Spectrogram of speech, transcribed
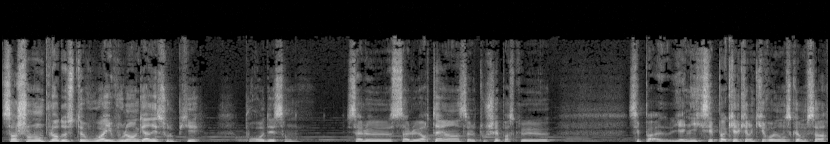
sachant l'ampleur de cette voie, il voulait en garder sous le pied pour redescendre. Ça le, heurtait, hein, ça le touchait parce que c'est pas Yannick, c'est pas quelqu'un qui renonce comme ça.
